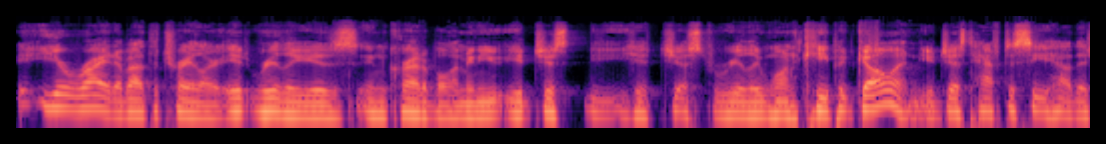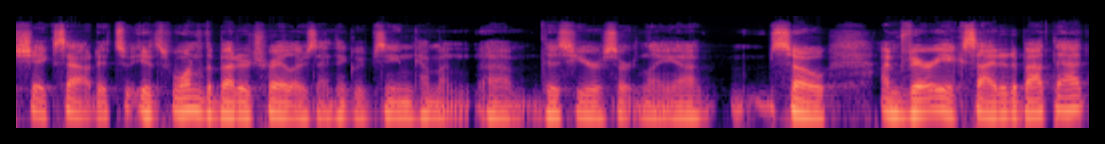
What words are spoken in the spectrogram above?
you're right about the trailer. It really is incredible. I mean, you, you just you just really want to keep it going. You just have to see how this shakes out. It's it's one of the better trailers I think we've seen coming um, this year, certainly. Uh, so I'm very excited about that.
